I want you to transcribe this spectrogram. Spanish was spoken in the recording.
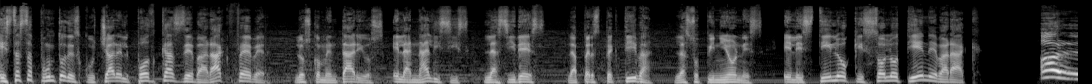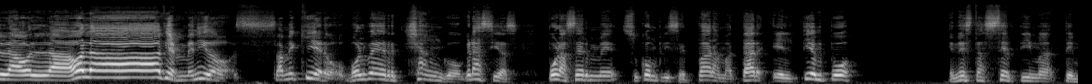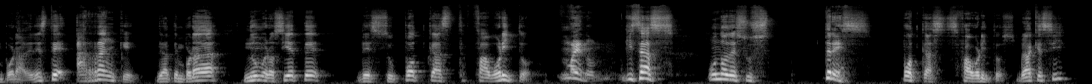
Estás a punto de escuchar el podcast de Barack Feber. Los comentarios, el análisis, la acidez, la perspectiva, las opiniones, el estilo que solo tiene Barack. Hola, hola, hola. Bienvenidos a Me Quiero Volver Chango. Gracias por hacerme su cómplice para matar el tiempo en esta séptima temporada, en este arranque de la temporada número 7 de su podcast favorito. Bueno, quizás uno de sus tres podcasts favoritos, ¿verdad que sí?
